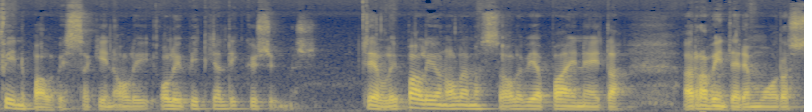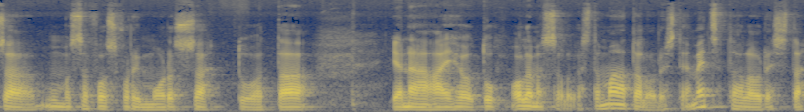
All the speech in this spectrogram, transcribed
Finpalvissakin oli, oli pitkälti kysymys. Siellä oli paljon olemassa olevia paineita ravinteiden muodossa, muun muassa fosforin muodossa, tuota, ja nämä aiheutu olemassa olevasta maataloudesta ja metsätaloudesta.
